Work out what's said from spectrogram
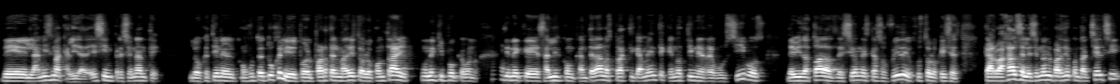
de la misma calidad. Es impresionante. Lo que tiene el conjunto de Tuchel y por parte del Madrid todo lo contrario. Un equipo que, bueno, tiene que salir con canteranos prácticamente, que no tiene revulsivos debido a todas las lesiones que ha sufrido y justo lo que dices, Carvajal se lesionó en el partido contra Chelsea,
